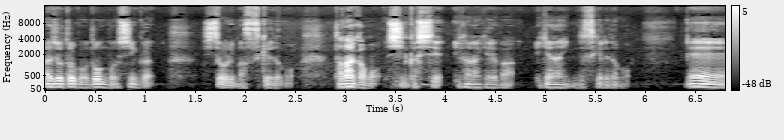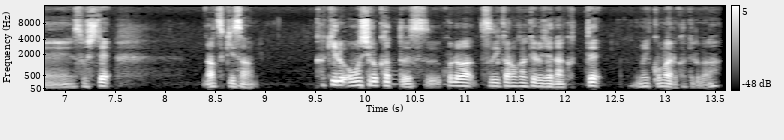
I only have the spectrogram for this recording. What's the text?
ラジオトークもどんどん進化しておりますけれども、田中も進化していかなければいけないんですけれども、えー、そして、夏木さん、かける面白かったです。これは追加のかけるじゃなくて、もう一個前のかけるかな。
